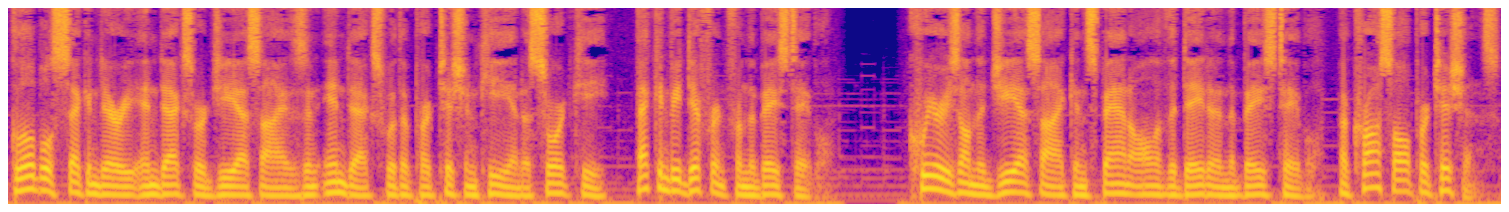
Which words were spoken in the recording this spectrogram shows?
Global secondary index or GSI is an index with a partition key and a sort key that can be different from the base table. Queries on the GSI can span all of the data in the base table, across all partitions.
